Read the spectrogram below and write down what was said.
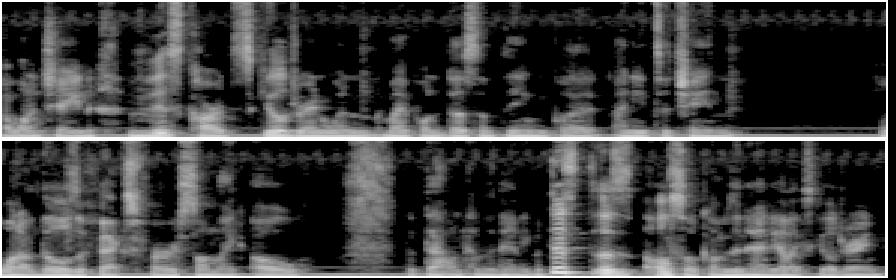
I want to chain this card, Skill Drain, when my opponent does something, but I need to chain one of those effects first. So I'm like, oh, but that one comes in handy. But this does also comes in handy. I like Skill Drain.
